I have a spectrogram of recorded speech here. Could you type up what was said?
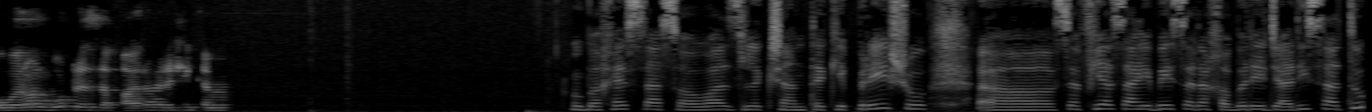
اوورال ووټرز لپاره الیکشن کمیشن وبخښه سو आवाज لک شانته کې پرې شو صفیه صاحبې سره خبرې جاری ساتو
